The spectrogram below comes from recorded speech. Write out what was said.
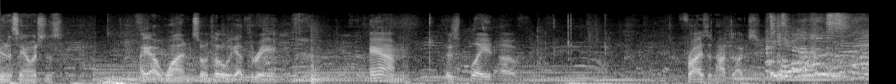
Tuna sandwiches. I got one, so in total we got three. And there's a plate of fries and hot dogs.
